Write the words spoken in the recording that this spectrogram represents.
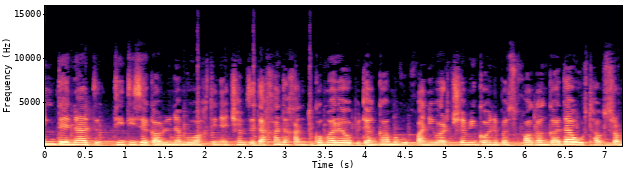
იმდენად დიდი ზეგავლენა მოახდინა ჩემზე და ხანდახან მდგომარეობიდან გამოვუყვანი ვარ ჩემი გონებას სხვაგან გადაურთავს, რომ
